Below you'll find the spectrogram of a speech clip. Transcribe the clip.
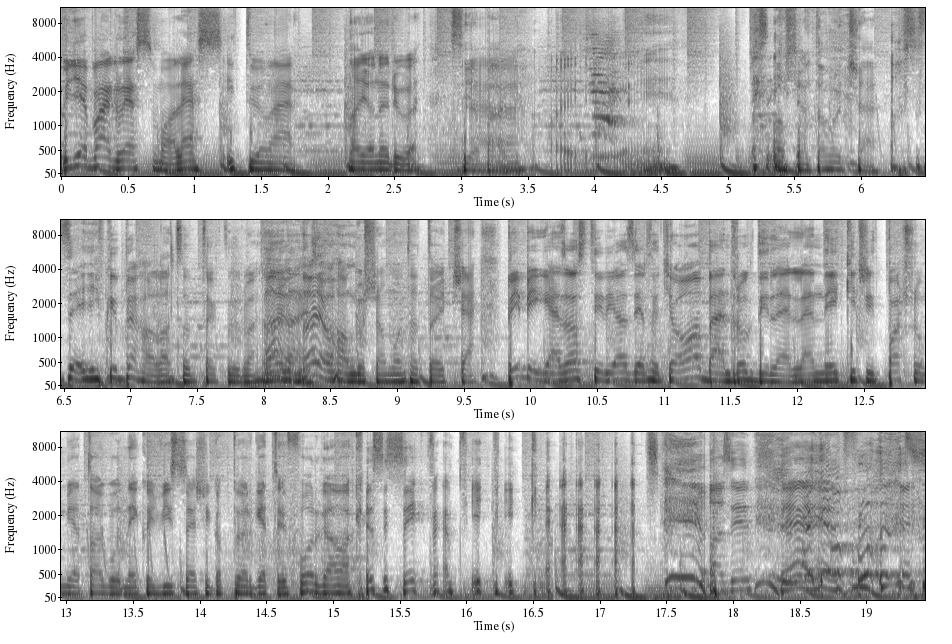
ugye bug lesz ma, lesz, itt ül már. Nagyon örül. Szia, Bug. Uh, azt mondta, mondta, egyébként behallatszott tök durva. Nagyon, nice. nagyon hangosan mondhatta, hogy csá. PB Gáz azt írja azért, hogyha albán drogdiller lennék, kicsit pacsó miatt aggódnék, hogy visszaesik a pörgető forgalma. Köszi szépen, PB Gáz. Azért nem, nem,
